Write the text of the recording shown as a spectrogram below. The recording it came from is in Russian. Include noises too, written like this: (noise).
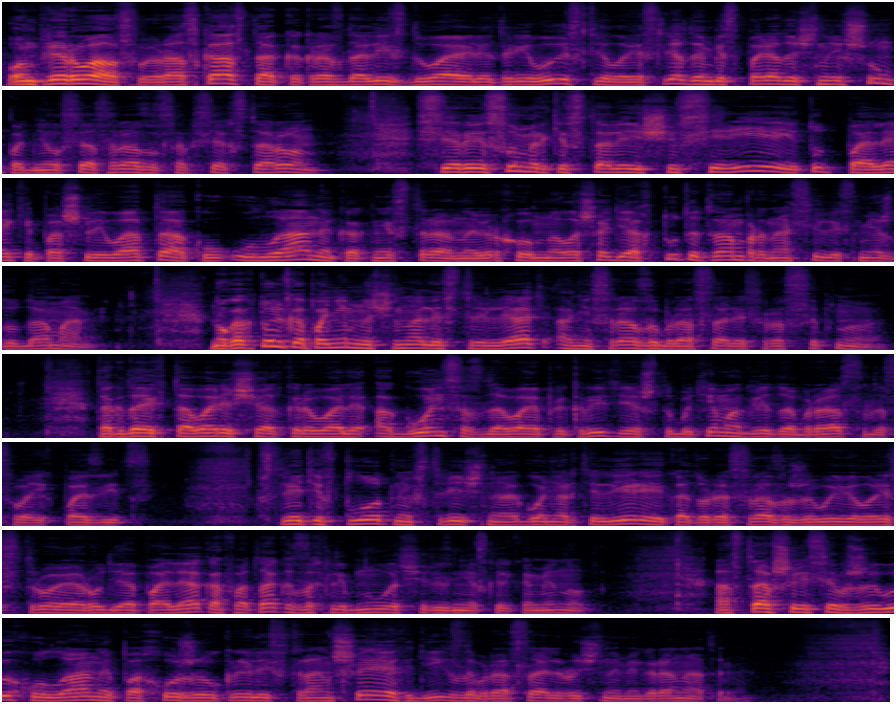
Он прервал свой рассказ, так как раздались два или три выстрела, и следом беспорядочный шум поднялся сразу со всех сторон. Серые сумерки стали еще серее, и тут поляки пошли в атаку. Уланы, как ни странно, верхом на лошадях, тут и там проносились между домами. Но как только по ним начинали стрелять, они сразу бросались в рассыпную. Тогда их товарищи открывали огонь, создавая прикрытие, чтобы те могли добраться до своих позиций. Встретив плотный встречный огонь артиллерии, которая сразу же вывела из строя орудия поляков, атака захлебнулась через несколько минут. Оставшиеся в живых уланы, похоже, укрылись в траншеях, где их забросали ручными гранатами.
